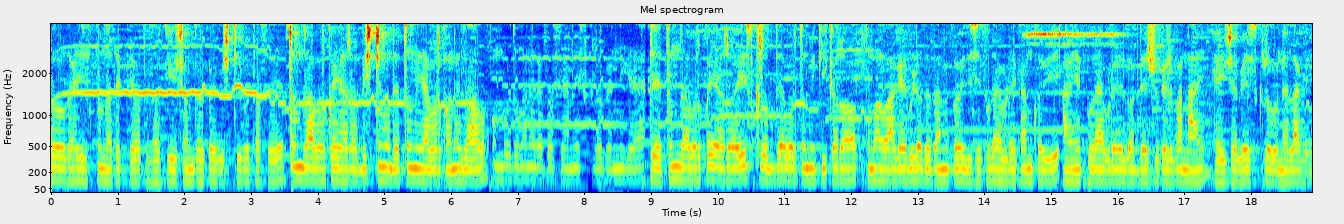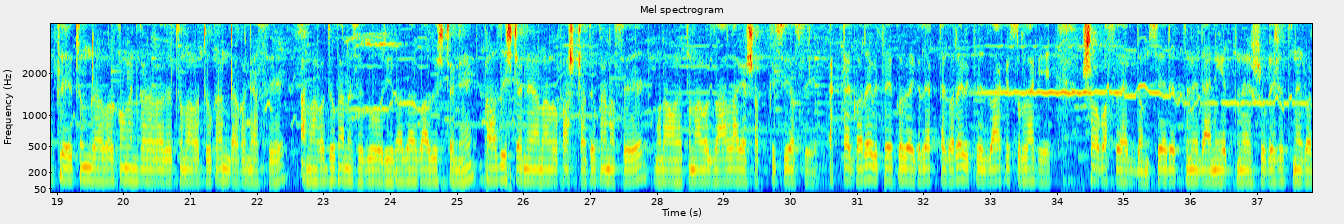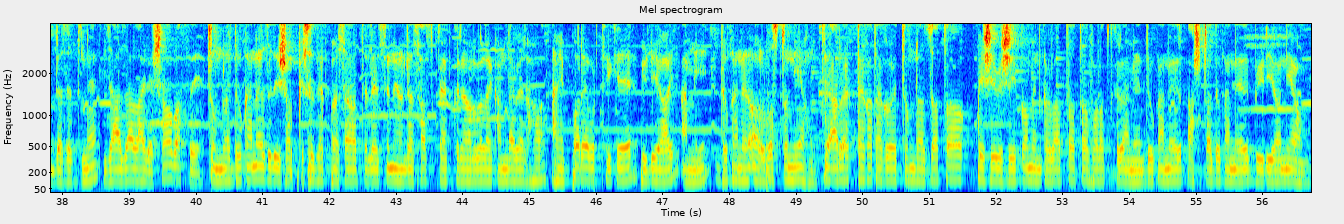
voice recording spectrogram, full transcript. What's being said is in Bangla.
তো গাইস তোমরা দেখতে পাচ্ছ কি সুন্দর করে বৃষ্টি পড়তেছে। তোমরা আবার কই আর বৃষ্টির মধ্যে তুমি আবার কনে যাও? অম্বর দোকানে গেছে আমি স্ক্রুপের নিগে। তে তোমরা আবার কই আর স্ক্রুপ দিয়ে আবার তুমি কি করো? তোমার আগের ভিডিওতে আমি কই দিছি ফুলা বুড়ে কাম করি। আমি ফুলা বুড়ে গড্ডে সুকেশ বানাই, এই হিসাবে স্ক্রুপ নে লাগে। তে তোমরা আবার কমেন্ট করার যে তোমার দোকানটা কোনে আছে। আমার দোকান আছে বহরি বাজার বাস স্ট্যান্ডে। বাস স্ট্যান্ডে আমার পাঁচটা দোকান আছে। মোটামুটি তোমার যা লাগে সব কিছুই আছে, একটা ঘরের ভিতরে করবে গেলে একটা ঘরের ভিতরে যা কিছু লাগে, সব আছে একদম। চেয়ারের তুমি ডাইনিং এর তুমি শোকেশের তুমি গড্রেসের তুমি যা যা লাগে সব আছে। তোমরা দোকানের যদি সবকিছু দেখবার চাও, তাহলে চ্যানেলটা সাবস্ক্রাইব করে অলবেল আইকনটা বের হও। আমি পরবর্তীকে ভিডিও আমি দোকানের অল বস্তু নিয়ে হুম। তো আরও একটা কথা কই, তোমরা যত বেশি বেশি কমেন্ট করবা, তত ফরত করে আমি দোকানের পাঁচটা দোকানের ভিডিও নিয়ে হুম।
